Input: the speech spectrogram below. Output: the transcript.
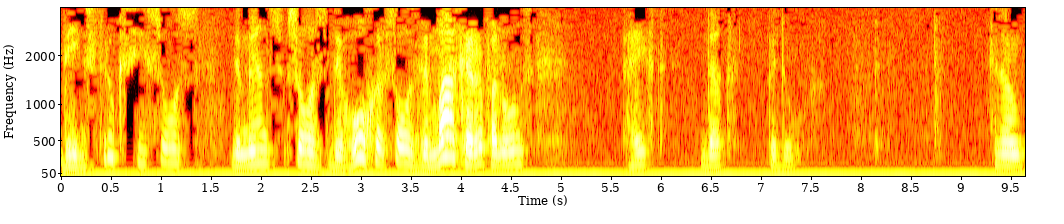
de instructies zoals de mens, zoals de hoger, zoals de maker van ons heeft dat bedoeld. En dan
